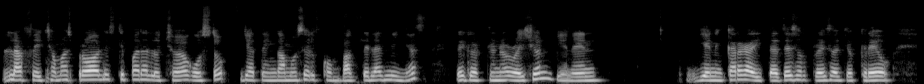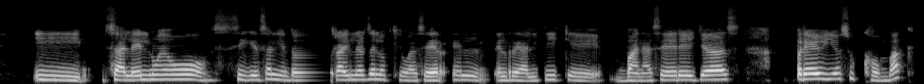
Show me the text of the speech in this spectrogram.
la fecha más probable es que para el 8 de agosto ya tengamos el comeback de las niñas de Girl Generation, vienen, vienen cargaditas de sorpresas, yo creo, y sale el nuevo, siguen saliendo trailers de lo que va a ser el, el reality que van a hacer ellas previo a su comeback.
